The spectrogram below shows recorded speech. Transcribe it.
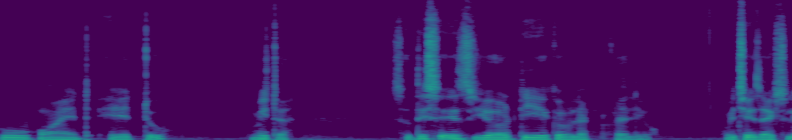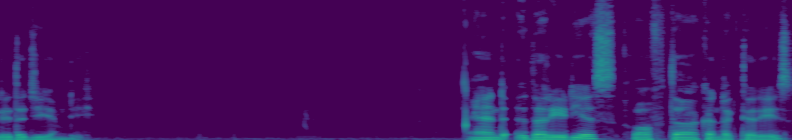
2.82 meter. So this is your d equivalent value which is actually the GMD and the radius of the conductor is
